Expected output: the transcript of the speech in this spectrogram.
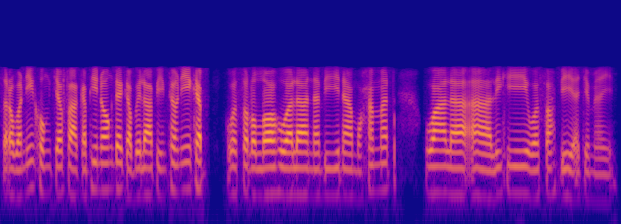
สำหรับวันนี้คงจะฝากกับพี่น้องได้กับเวลาเพียงเท่านี้ครับวะสัลลัลลอฮุอะลานบีนามุฮัมมัดวะลาอาลิฮิวะซอฮบีอัจมัย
